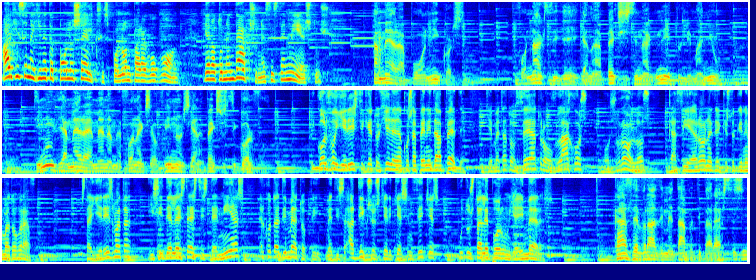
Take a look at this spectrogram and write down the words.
άρχισε να γίνεται πόλος έλξης πολλών παραγωγών για να τον εντάξουν στις ταινίες τους. Μια μέρα που ο Νίκος φωνάχτηκε για να παίξει στην αγνή του λιμανιού την ίδια μέρα εμένα με φώναξε ο Φίνος για να παίξω στην Κόλφο. Η Γκόλφο γυρίστηκε το 1955 και μετά το θέατρο ο Βλάχος ως ρόλος καθιερώνεται και στον κινηματογράφο. Στα γυρίσματα, οι συντελεστές της ταινίας έρχονται αντιμέτωποι με τις αντίξωες καιρικές συνθήκες που τους ταλαιπωρούν για ημέρες. Κάθε βράδυ μετά από την παράσταση,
